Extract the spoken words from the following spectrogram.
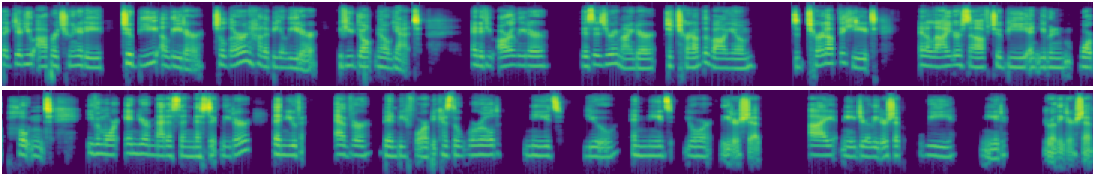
that give you opportunity to be a leader, to learn how to be a leader if you don't know yet. And if you are a leader, this is your reminder to turn up the volume, to turn up the heat, and allow yourself to be an even more potent, even more in your medicine mystic leader than you've ever been before because the world needs you and needs your leadership. I need your leadership. We need your leadership.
